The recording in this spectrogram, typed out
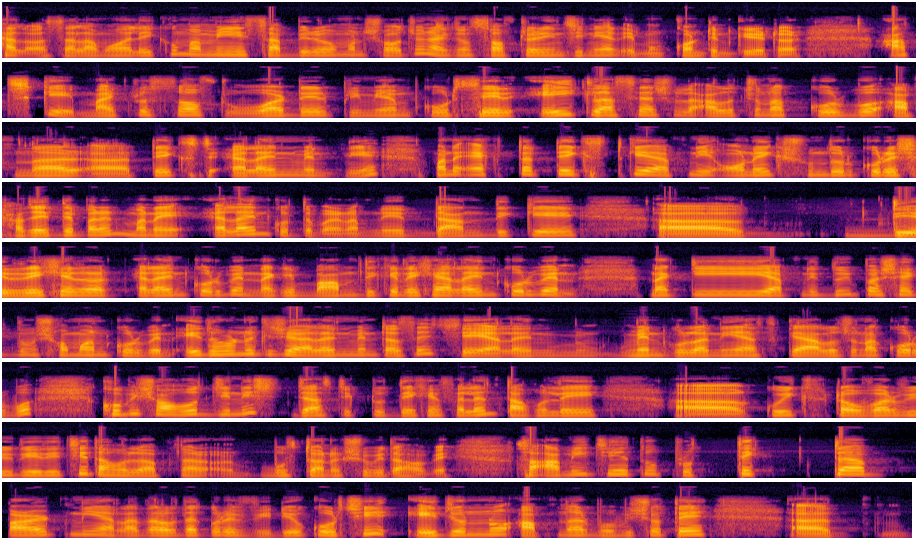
Hello, আসসালামু আলাইকুম। আমি সাব্বির রহমান সজন, একজন সফটওয়্যার ইঞ্জিনিয়ার এবং কন্টেন্ট ক্রিয়েটর। আজকে মাইক্রোসফট ওয়ার্ডের প্রিমিয়াম কোর্সের এই ক্লাসে আসলে আলোচনা করব আপনার টেক্সট অ্যালাইনমেন্ট নিয়ে। মানে একটা টেক্সটকে আপনি অনেক সুন্দর করে সাজাইতে পারেন, মানে অ্যালাইন করতে পারেন। আপনি ডান দিকে দিয়ে রেখে অ্যালাইন করবেন নাকি বাম দিকে রেখে অ্যালাইন করবেন, নাকি আপনি দুই পাশে একদম সমান করবেন। এই ধরনের কিছু অ্যালাইনমেন্ট আছে। সেই অ্যালাইনমেন্টগুলো নিয়ে আজকে আলোচনা করব। খুবই সহজ জিনিস। জাস্ট একটু দেখে ফেলেন তাহলে কুইক একটা ওভারভিউ দিয়ে দিচ্ছি তাহলে আপনার বুঝতে অনেক সুবিধা হবে। সো আমি যেহেতু প্রত্যেকটা পার্ট নিয়ে আলাদা, আলাদা করে ভিডিও করছি, এই জন্য আপনার ভবিষ্যতে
